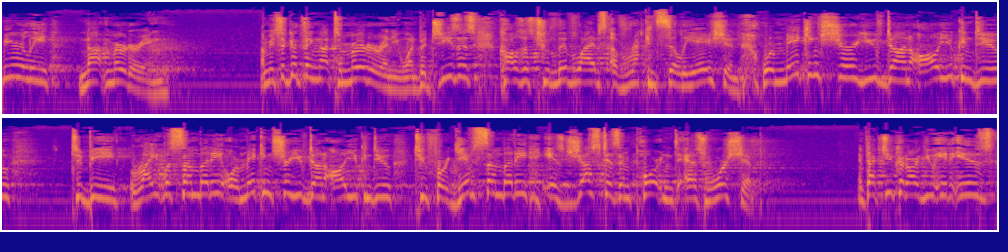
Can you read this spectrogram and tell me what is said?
merely not murdering. I mean, it's a good thing not to murder anyone, but Jesus calls us to live lives of reconciliation. We're making sure you've done all you can do to be right with somebody or making sure you've done all you can do to forgive somebody is just as important as worship. In fact, you could argue it is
